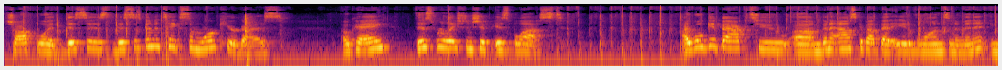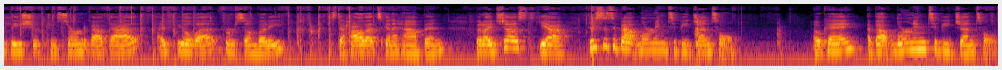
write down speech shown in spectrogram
Chop wood. This is this is going to take some work here, guys. Okay? This relationship is blessed. I will get back to, uh, I'm going to ask about that Eight of Wands in a minute in case you're concerned about that. I feel that from somebody as to how that's going to happen. But I just, yeah, this is about learning to be gentle. Okay? About learning to be gentle.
